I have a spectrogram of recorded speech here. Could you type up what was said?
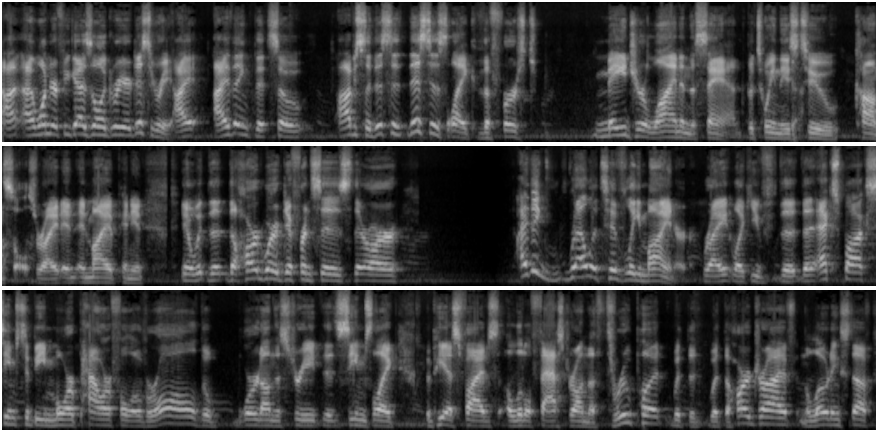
I, I, wonder if you guys will agree or disagree. I I think that so obviously this is this is like the first major line in the sand between these yeah. two consoles, right? In, in my opinion, you know, with the the hardware differences, there are I think relatively minor, right? Like you've the the Xbox seems to be more powerful overall. The word on the street that seems like the PS5's a little faster on the throughput with the with the hard drive and the loading stuff.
